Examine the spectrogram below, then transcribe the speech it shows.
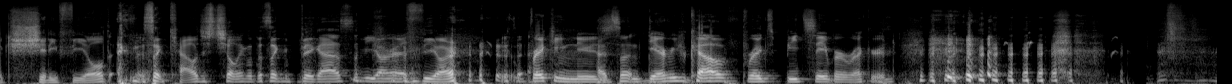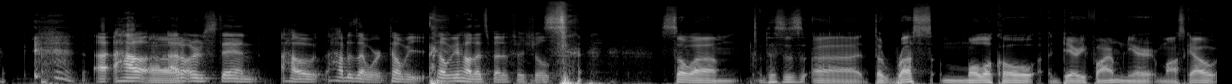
like shitty field and this like cow just chilling with this like big ass VR head. VR. Breaking news: Headset? Dairy cow breaks Beat Saber record. uh, how I Uh, don't understand how how does that work? Tell me tell me how that's beneficial. So um this is uh the Rus Moloko dairy farm near Moscow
